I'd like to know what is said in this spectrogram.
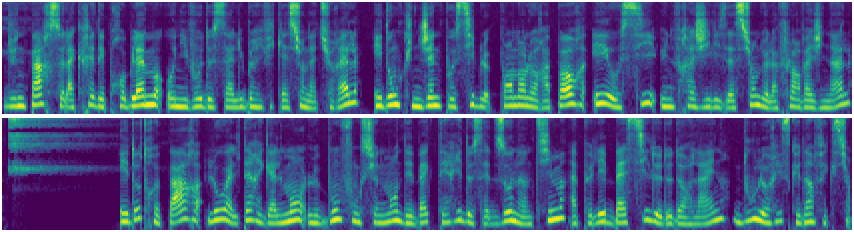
D'une part, cela crée des problèmes au niveau de sa lubrification naturelle, et donc une gêne possible pendant le rapport et aussi une fragilisation de la flore vaginale. Et d'autre part, l'eau altère également le bon fonctionnement des bactéries de cette zone intime appelée bacille de Doderlein, d'où le risque d'infection.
